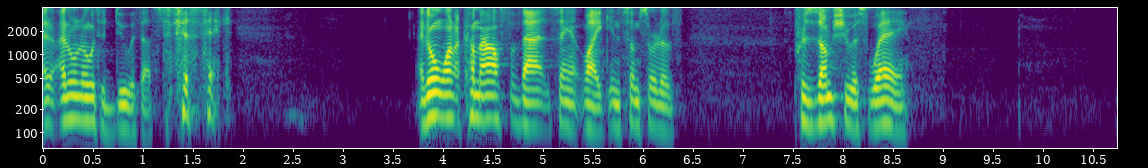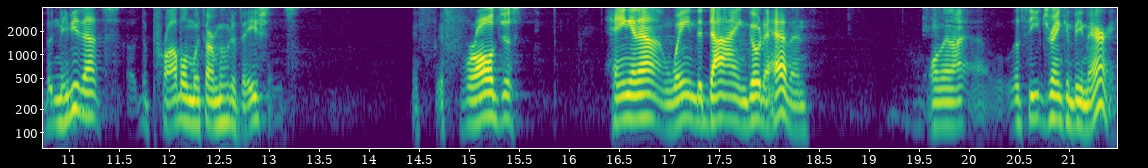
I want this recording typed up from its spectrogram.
I, don't know what to do with that statistic. I don't want to come off of that saying, like, in some sort of presumptuous way. But maybe that's the problem with our motivations. If, if we're all just hanging out and waiting to die and go to heaven, well, then I, let's eat, drink, and be merry.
